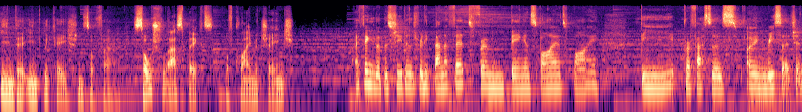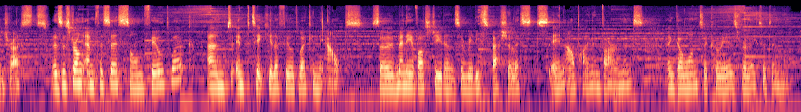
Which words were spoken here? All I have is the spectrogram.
in the implications of uh, social aspects of climate change. I think that the students really benefit from being inspired by the professor's own research interests. There's a strong emphasis on fieldwork and in particular fieldwork in the Alps. So many of our students are really specialists in alpine environments and go on to careers related in that.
